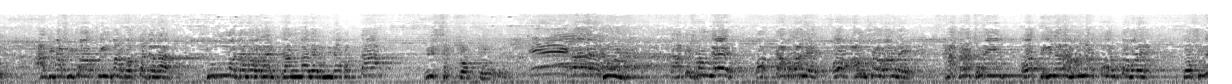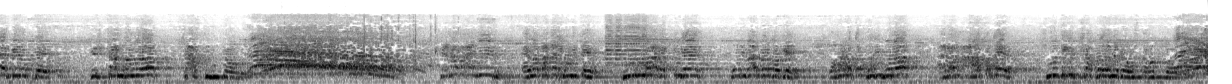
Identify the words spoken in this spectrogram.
আদিবাসী সহ তিন পার্বত্য জেলার শূন্য জনগণের জানমালের নিরাপত্তা নিশ্চিত করতে হবে। জাতিসংঘের তত্ত্বাবধানে ও অংশগ্রহণে খাগড়াছড়ি ও দিঘিনালা হামলার তদন্ত করে দোষীদের বিরুদ্ধে দৃষ্টান্তমূলক শাস্তি দিতে হবে। পরিবারবর্গকে যথাযথ ক্ষতিপূরণ এবং আহতদের সুচিকিৎসা প্রদানের ব্যবস্থা করতে হবে।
